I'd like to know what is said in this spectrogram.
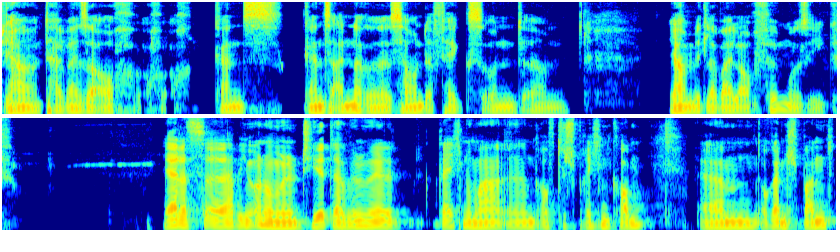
ja, teilweise auch, auch, auch ganz, ganz andere Soundeffekte und ähm, ja, mittlerweile auch Filmmusik. Ja, das äh, habe ich mir auch nochmal notiert. Da würden wir gleich nochmal äh, drauf zu sprechen kommen. Ähm, auch ganz spannend.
